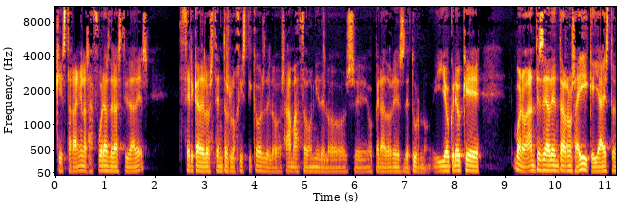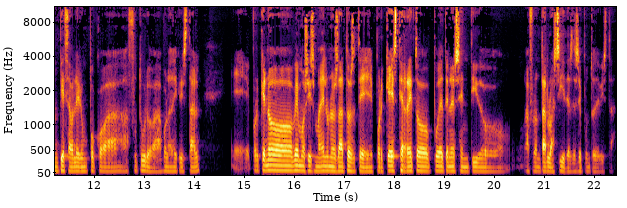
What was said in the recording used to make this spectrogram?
que estarán en las afueras de las ciudades, cerca de los centros logísticos de los Amazon y de los eh, operadores de turno. Y yo creo que bueno, antes de adentrarnos ahí, que ya esto empieza a oler un poco a futuro, a bola de cristal, eh, ¿por qué no vemos, Ismael, unos datos de por qué este reto puede tener sentido afrontarlo así desde ese punto de vista?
